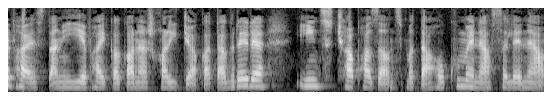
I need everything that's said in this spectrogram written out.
եւ Հայաստանի եւ հայկական աշխարհի ճակատագրերը ինձ չափազանց մտահոգում են ասել է նա։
